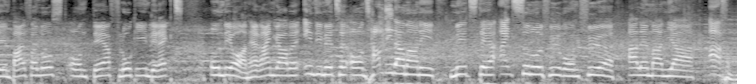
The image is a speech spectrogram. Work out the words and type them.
dem Ballverlust und der flog ihm direkt um die Ohren. Hereingabe in die Mitte und Hamdi Damani mit der 1 zu 0 Führung für Alemannia Aachen.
